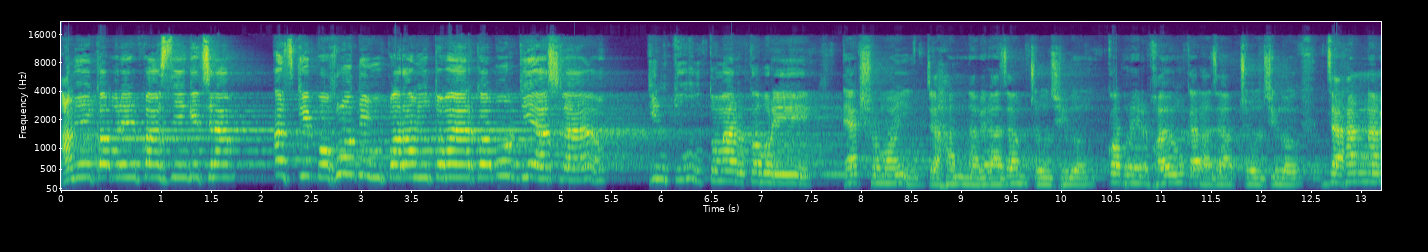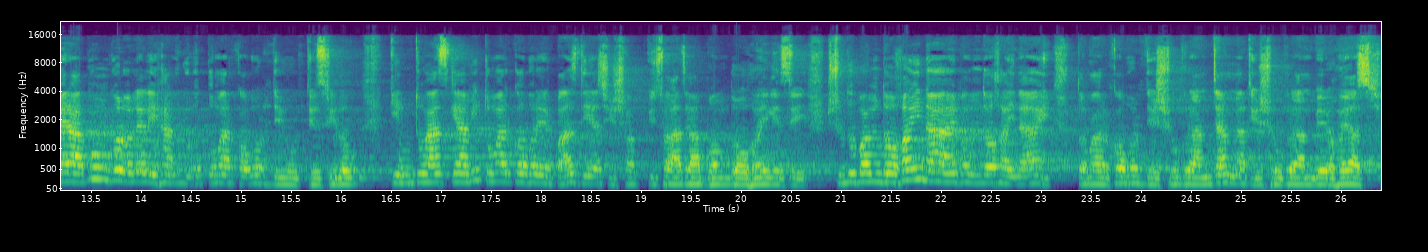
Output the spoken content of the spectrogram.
আমি এই কবরের পাশ দিয়ে গেছিলাম। আজকে বহুদিন পর আমি তোমার কবর দিয়ে আসলাম। কিন্তু তোমার কবরে এক সময় জাহান নামের আজাব চলছিল, কবরের ভয়ঙ্কর আজাব চলছিল। জাহান নামের আগুনগুলো লেলিহানগুলো তোমার কবর দিয়ে উঠতেছিল। কিন্তু আজকে আমি তোমার কবরের পাশ দিয়ে আছি সবকিছু আজাব বন্ধ হয়ে গেছে। শুধু বন্ধ হয় নাই, বন্ধ হয় নাই। তোমার কবর দিয়ে সুগ্রাম জান্নাতি সুগ্রাম বের হয়ে আসছে।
